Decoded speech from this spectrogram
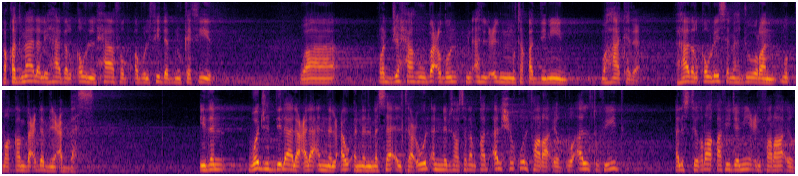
فقد مال لهذا القول الحافظ أبو الفدا بن كثير رجحه بعض من أهل العلم المتقدمين وهكذا. فهذا القول ليس مهجورا مطلقا بعد ابن عباس. إذا وجه الدلالة على أن العو أن المسائل تعول أن النبي صلى الله عليه وسلم قال ألحقوا الفرائض وأل تفيد الاستغراق في جميع الفرائض.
